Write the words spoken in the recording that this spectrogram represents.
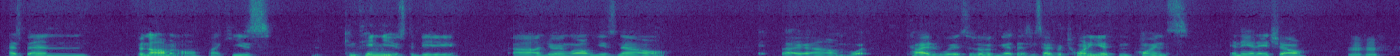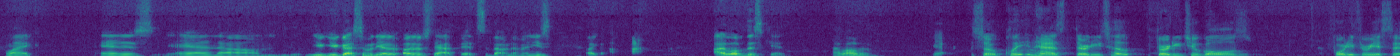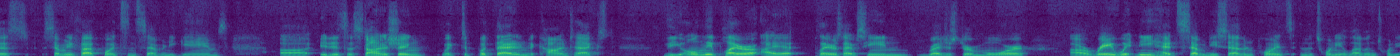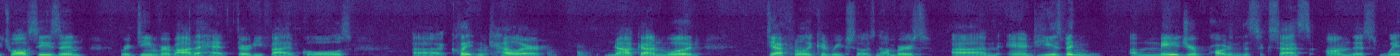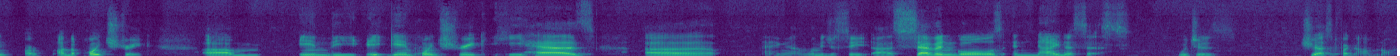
has been phenomenal. Like he's continues to be uh, doing well. He's now like um what tied with so looking at this, he's tied for twentieth in points in the NHL. Mm-hmm. Like and is and um you, you got some of the other other stat bits about him and he's like I, I love this kid. I love him. Yeah. So Clayton has 32, 32 goals, 43 assists, 75 points in 70 games. Uh, it is astonishing. Like to put that into context, the only player I players I've seen register more Uh, Ray Whitney had 77 points in the 2011-2012 season. Radim Vrbata had 35 goals. Uh, Clayton Keller, knock on wood, definitely could reach those numbers. Um, and he's been a major part of the success on this win or on the point streak. Um, in the eight game point streak, he has, uh, hang on, let me just see, uh, seven goals and nine assists, which is just phenomenal.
